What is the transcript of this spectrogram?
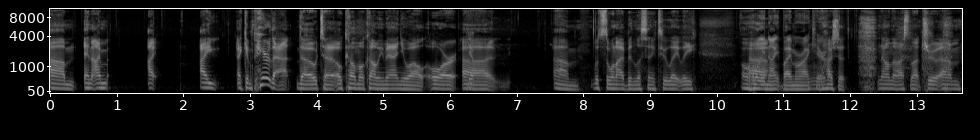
um, and I'm I I I compare that though to O Come O Come Emmanuel or uh, um, what's the one I've been listening to lately? Oh, Holy Uh, Night by Mariah Carey. Hush it. No, no, that's not true. Um,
